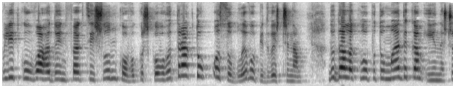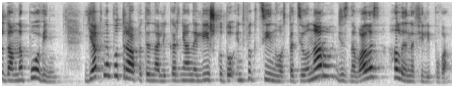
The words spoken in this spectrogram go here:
Влітку увага до інфекцій шлунково-кишкового тракту особливо підвищена. Додала клопоту медикам і нещодавна повінь. Як не потрапити на лікарняне ліжко до інфекційного стаціонару, дізнавалась Галина Філіпова.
